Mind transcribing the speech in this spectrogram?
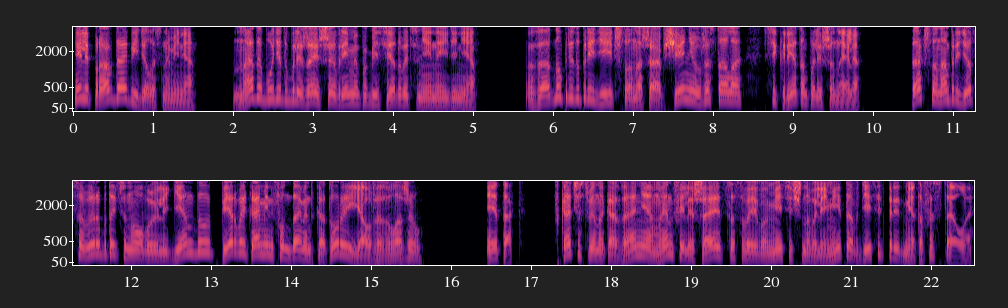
или правда обиделась на меня. Надо будет в ближайшее время побеседовать с ней наедине. Заодно предупредить, что наше общение уже стало секретом Полишинеля. Так что нам придется выработать новую легенду, первый камень-фундамент которой я уже заложил. Итак, в качестве наказания Мэнфи лишается своего месячного лимита в 10 предметов из Стеллы.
